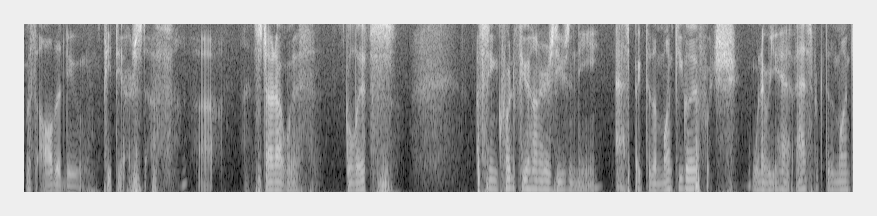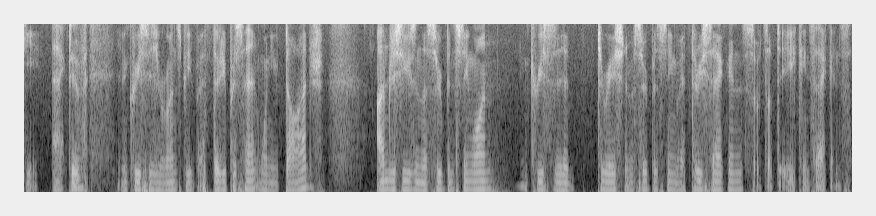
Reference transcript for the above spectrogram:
with all the new PTR stuff. Uh, start out with glyphs. I've seen quite a few hunters using the aspect of the monkey glyph, which whenever you have aspect of the monkey active, it increases your run speed by 30% when you dodge. I'm just using the serpent sting one, increases the duration of serpent sting by 3 seconds, so it's up to 18 seconds.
